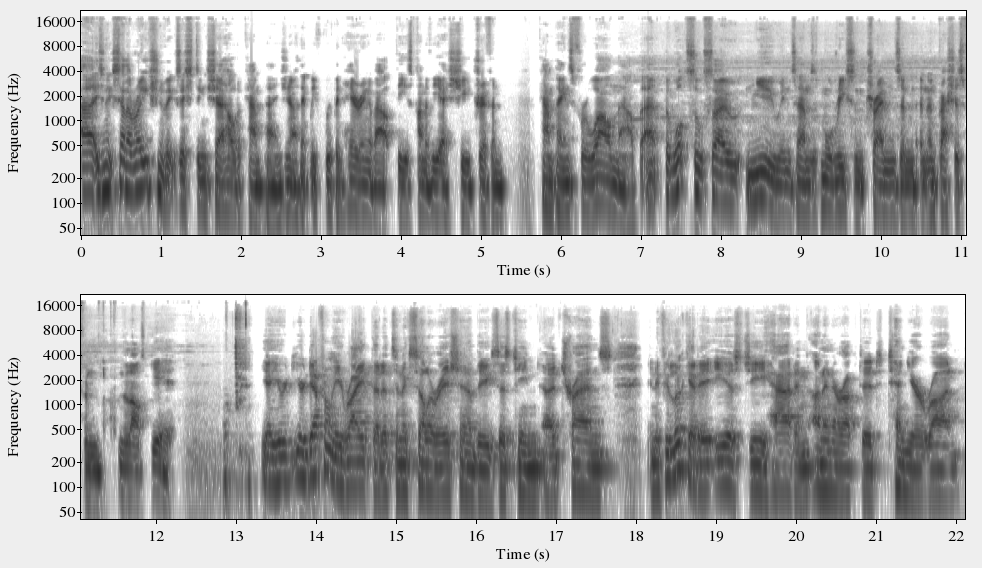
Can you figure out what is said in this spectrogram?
uh, is an acceleration of existing shareholder campaigns? You know, I think we've we've been hearing about these kind of ESG driven campaigns for a while now, but uh, but what's also new in terms of more recent trends and, and, and pressures from, from the last year? Yeah, you're you're definitely right that it's an acceleration of the existing uh, trends. And if you look at it, ESG had an uninterrupted 10 year run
